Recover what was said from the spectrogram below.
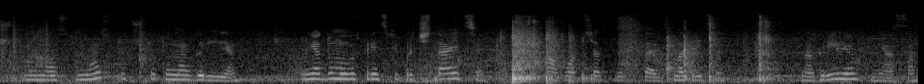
Что у нас? У нас тут что-то на гриле. Ну, я думаю, вы, в принципе, прочитаете. Вот, сейчас буду ставить. Смотрите. На гриле мясо.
